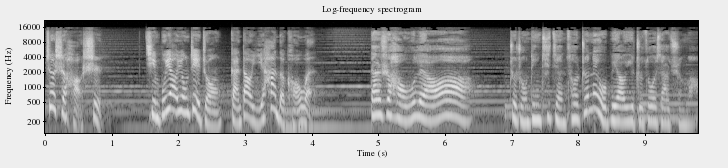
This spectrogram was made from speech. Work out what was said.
这是好事，请不要用这种感到遗憾的口吻。但是好无聊啊！这种定期检测真的有必要一直做下去吗？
